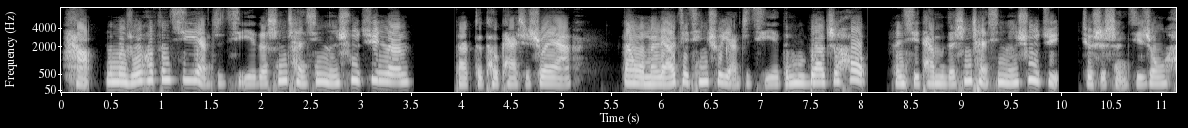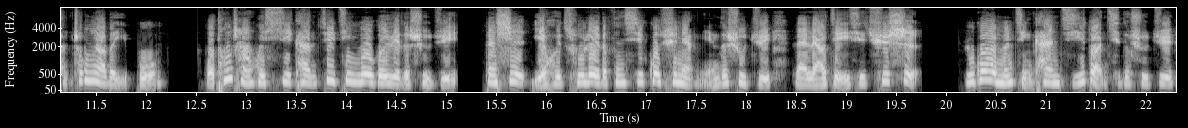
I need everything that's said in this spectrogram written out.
好，那么如何分析养殖企业的生产性能数据呢？Dr. 头开始说呀，当我们了解清楚养殖企业的目标之后，分析他们的生产性能数据就是审计中很重要的一步。我通常会细看最近六个月的数据，但是也会粗略的分析过去两年的数据，来了解一些趋势。如果我们仅看极短期的数据，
